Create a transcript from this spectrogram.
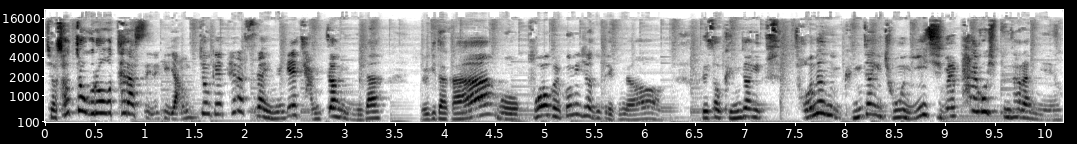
저 서쪽으로 테라스 이렇게 양쪽에 테라스가 있는 게 장점입니다. 여기다가 뭐 부엌을 꾸미셔도 되고요. 그래서 굉장히 저는 굉장히 좋은 이 집을 팔고 싶은 사람이에요.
